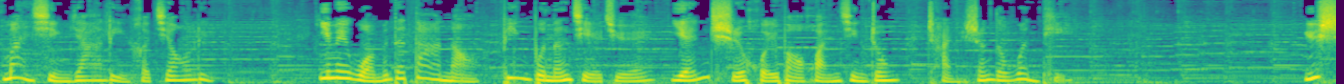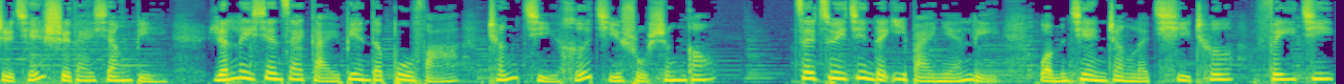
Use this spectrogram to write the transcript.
慢性压力和焦虑，因为我们的大脑并不能解决延迟回报环境中产生的问题。与史前时代相比，人类现在改变的步伐呈几何级数升高。在最近的一百年里，我们见证了汽车、飞机、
